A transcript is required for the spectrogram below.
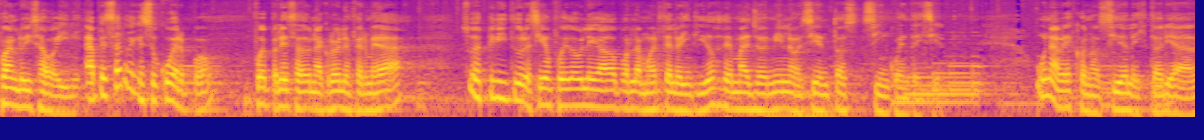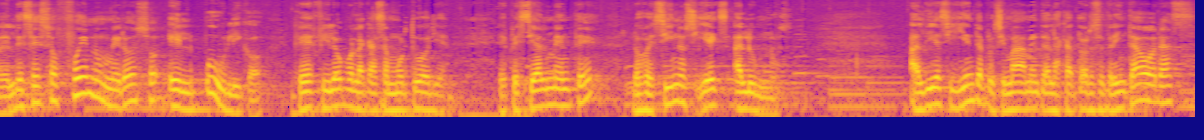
Juan Luis Aboini, a pesar de que su cuerpo fue presa de una cruel enfermedad, su espíritu recién fue doblegado por la muerte el 22 de mayo de 1957. Una vez conocida la historia del deceso, fue numeroso el público que desfiló por la casa mortuoria, especialmente los vecinos y ex alumnos. Al día siguiente, aproximadamente a las 14.30 horas,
